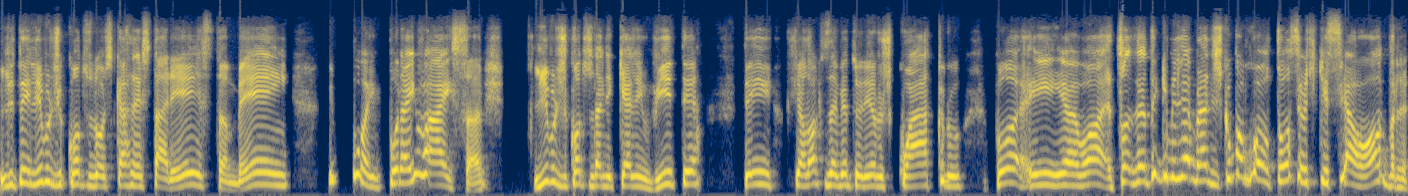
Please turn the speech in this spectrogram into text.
Ele tem livro de contos do Oscar Nestares também. E, pô, e por aí vai, sabe? Livro de contos da Nikellen Viter tem Sherlock dos Aventureiros 4. Pô, e ó, eu tenho que me lembrar, desculpa o autor se eu esqueci a obra,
